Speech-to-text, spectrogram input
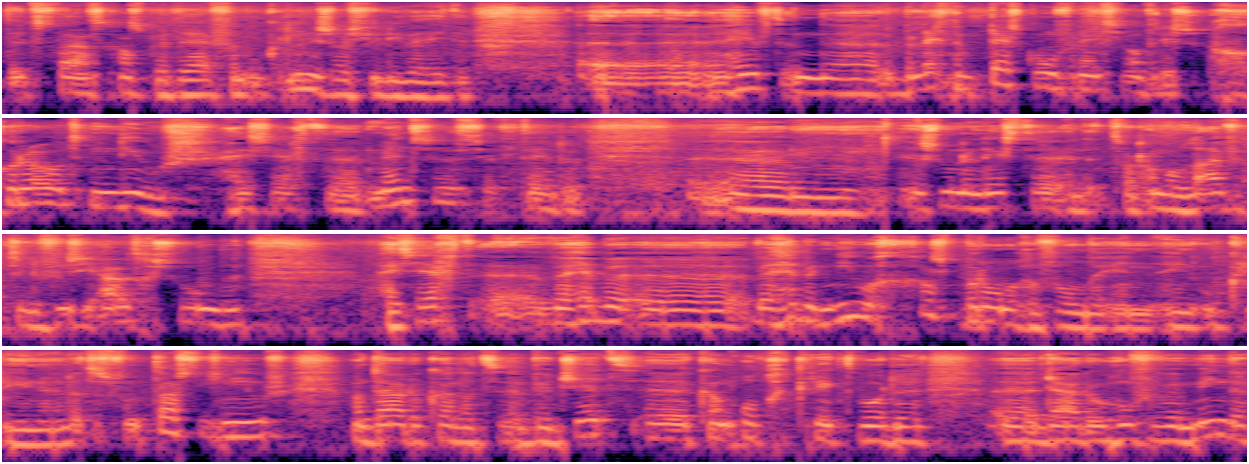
het staatsgasbedrijf van Oekraïne, zoals jullie weten, heeft een, een persconferentie, want er is groot nieuws. Hij zegt, mensen, zegt hij tegen de ehm, journalisten, en het wordt allemaal live op televisie uitgezonden. Hij zegt, eh, we, hebben, eh, we hebben nieuwe gasbronnen gevonden in, in Oekraïne. Dat is fantastisch nieuws, want daardoor kan het eh, budget kan opgekrikt worden. Daardoor hoeven we minder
